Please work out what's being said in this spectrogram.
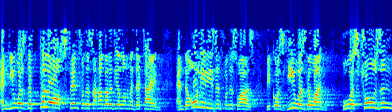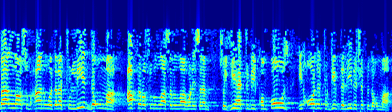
And he was the pillar of strength for the Sahaba radiallahu at that time. And the only reason for this was because he was the one who was chosen by Allah subhanahu wa ta'ala to lead the ummah after Rasulullah sallallahu alayhi wasallam. So he had to be composed in order to give the leadership to the ummah.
